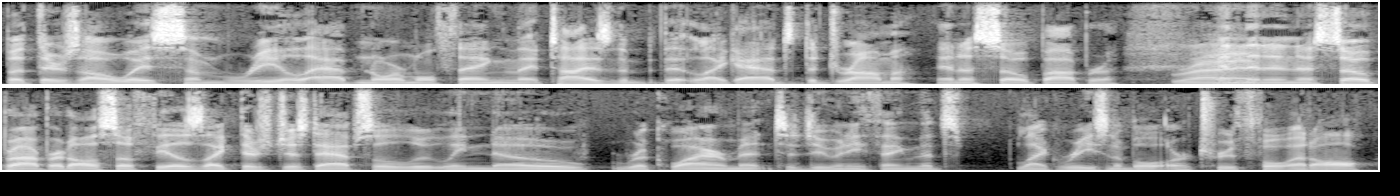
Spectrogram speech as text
but there's always some real abnormal thing that ties them that like adds the drama in a soap opera. Right. And then in a soap opera, it also feels like there's just absolutely no requirement to do anything that's like reasonable or truthful at all.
